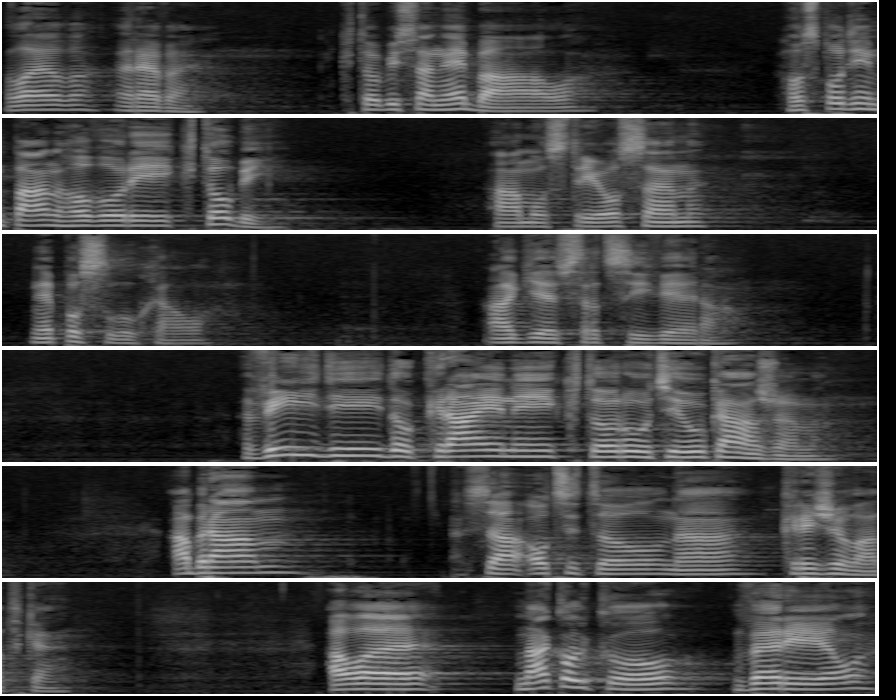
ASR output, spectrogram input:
Lev reve. Kto by sa nebál? Hospodin pán hovorí, kto by? Amos 3.8 neposlúchal, ak je v srdci viera. Výjdi do krajiny, ktorú ti ukážem. Abrám sa ocitol na kryžovatke. Ale nakoľko veril,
